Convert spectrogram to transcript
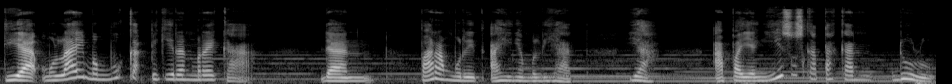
dia mulai membuka pikiran mereka dan para murid akhirnya melihat, ya, apa yang Yesus katakan dulu,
